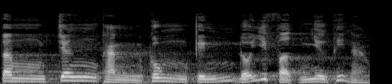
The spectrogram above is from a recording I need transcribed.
Tâm chân thành cung kính đối với Phật như thế nào?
